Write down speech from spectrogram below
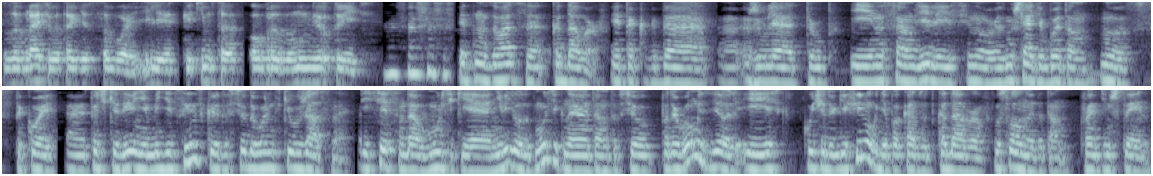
забрать в итоге с собой или каким-то образом умертвить. Это называется кадавр. Это когда э, оживляют труп. И на самом деле, если ну, размышлять об этом ну, с такой э, точки зрения медицинской, это все довольно-таки ужасно. Естественно, да, в мультике я не видел этот мультик, наверное, там это все по-другому сделали. И есть куча других фильмов, где показывают кадавров. Условно, это там Франкенштейн,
